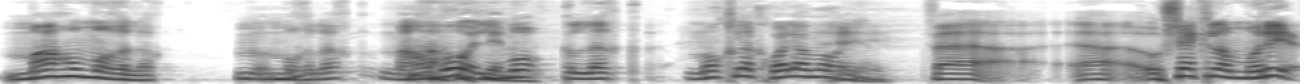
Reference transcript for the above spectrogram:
ما هو مغلق. مغلق. ما هو مؤلم. مقلق. مقلق ولا مؤلم. إيه. ف آه، وشكله مريع.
